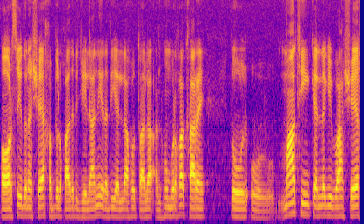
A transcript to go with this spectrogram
اور سیدنا شیخ عبد القادر جیلانی رضی اللہ تعالیٰ عنہ مرغہ کھا رہے ہیں۔ تو ماں تھیں کہنے لگی واہ شیخ،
